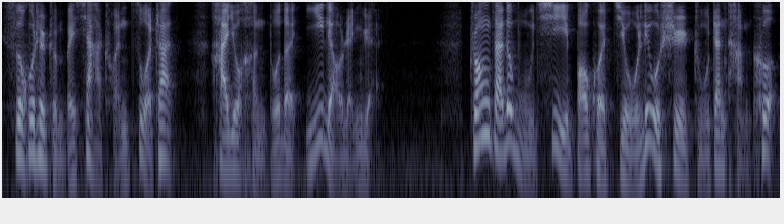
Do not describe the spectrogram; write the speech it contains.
似乎是准备下船作战，还有很多的医疗人员。装载的武器包括九六式主战坦克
